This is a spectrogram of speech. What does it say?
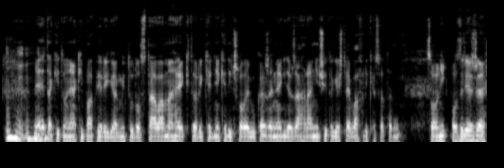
Uh-huh, Nie takýto nejaký papierik, ak my tu dostávame, hej, ktorý keď niekedy človek ukáže niekde v zahraničí, tak ešte aj v Afrike sa ten colník pozrie, že...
